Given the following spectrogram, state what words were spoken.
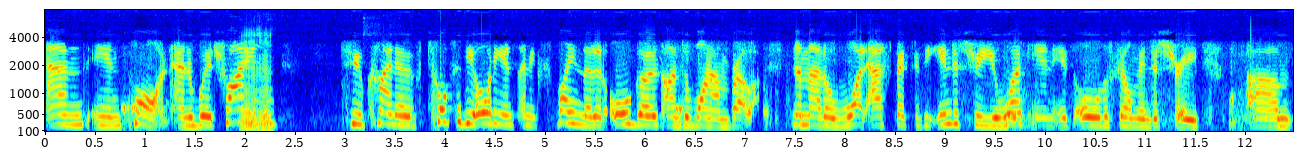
and in porn. And we're trying Mm-hmm. to kind of talk to the audience and explain that it all goes under one umbrella. No matter what aspect of the industry you work in, it's all the film industry. Um,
